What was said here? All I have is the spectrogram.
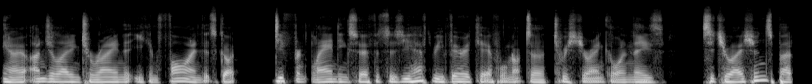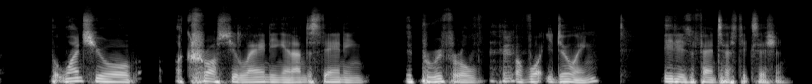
you know undulating terrain that you can find that's got different landing surfaces. You have to be very careful not to twist your ankle in these situations. But but once you're across your landing and understanding the peripheral mm-hmm. of what you're doing, it is a fantastic session.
